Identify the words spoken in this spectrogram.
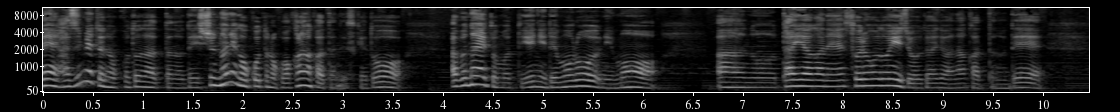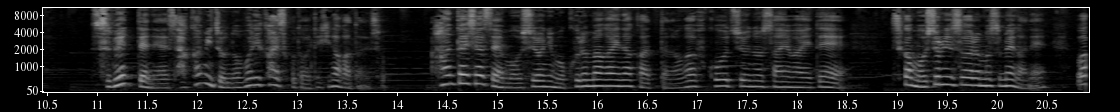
で初めてのことだったので一瞬何が起こったのか分からなかったんですけど危ないと思って家に出戻ろうにもあのタイヤがねそれほどいい状態ではなかったので滑ってね坂道を登り返すことができなかったんですよ。反対車線も後ろにも車がいなかったのが不幸中の幸いでしかも後ろに座る娘がね「わ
